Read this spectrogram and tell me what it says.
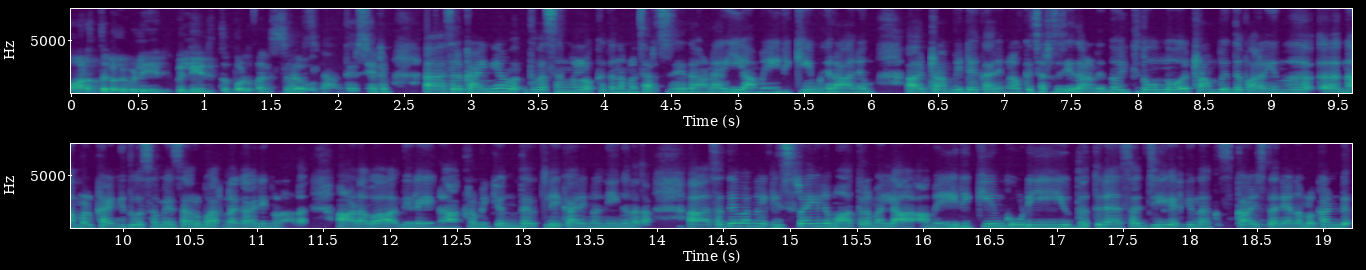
വാർത്തകൾ വിലയി വിലയിരുത്തുമ്പോൾ മനസ്സിലാവും. തീർച്ചയായിട്ടും. സർ കഴിഞ്ഞ ദിവസങ്ങളിലൊക്കെ നമ്മൾ ചർച്ച ചെയ്താണ് ഈ അമേരിക്കയും ഇറാനും ട്രംപിന്റെ കാര്യങ്ങളൊക്കെ ചർച്ച ചെയ്താണ് എനിക്ക് തോന്നുന്നു ട്രംപ് ഇത് പറയുന്നത് നമ്മൾ കഴിഞ്ഞ ദിവസമേ സാർ പറഞ്ഞ കാര്യങ്ങളാണ്. ആണവ നിലയങ്ങൾ ആക്രമിക്കുന്ന തരത്തിലേക്ക് കാര്യങ്ങൾ നീങ്ങുന്നത്. സത്യം പറഞ്ഞാൽ ഇസ്രായേൽ മാത്രമല്ല അമേരിക്കയും കൂടി ഈ യുദ്ധത്തിന് സജ്ജീകരിക്കുന്ന കാഴ്ച തന്നെയാണ് നമ്മൾ കണ്ട്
